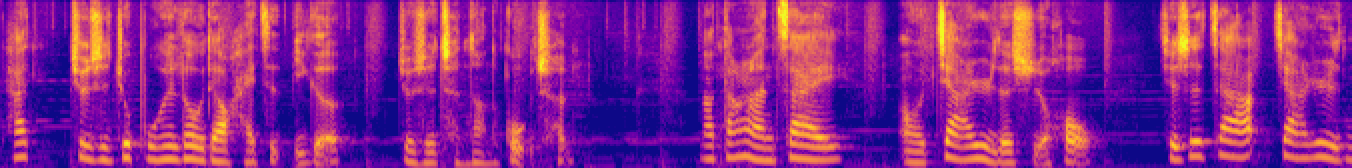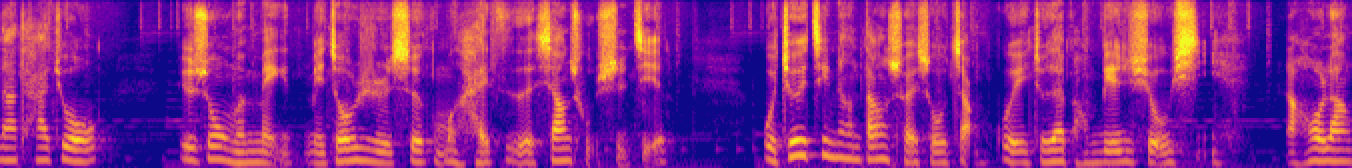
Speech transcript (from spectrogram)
他就是就不会漏掉孩子一个就是成长的过程。那当然，在呃假日的时候，其实在假日，那他就比如说我们每每周日是我们孩子的相处时间，我就会尽量当甩手掌柜，就在旁边休息，然后让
